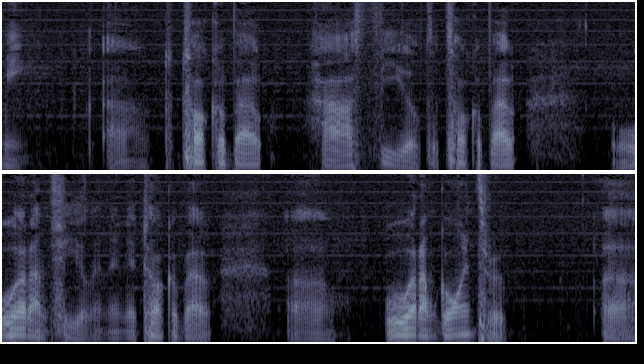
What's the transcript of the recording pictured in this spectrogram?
me uh, to talk about how I feel, to talk about what I'm feeling, and to talk about uh, what I'm going through. Uh,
